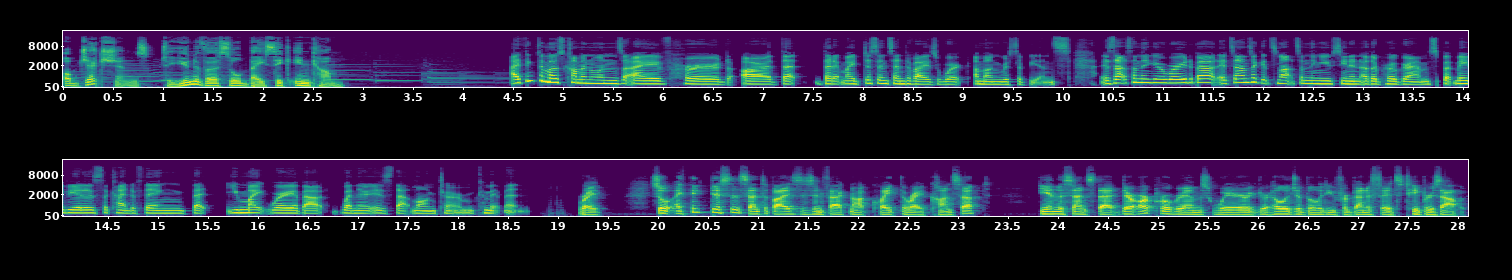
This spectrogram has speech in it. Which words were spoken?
Objections to universal basic income. I think the most common ones I've heard are that that it might disincentivize work among recipients. Is that something you're worried about? It sounds like it's not something you've seen in other programs, but maybe it is the kind of thing that you might worry about when there is that long-term commitment. Right. So I think disincentivize is in fact not quite the right concept in the sense that there are programs where your eligibility for benefits tapers out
